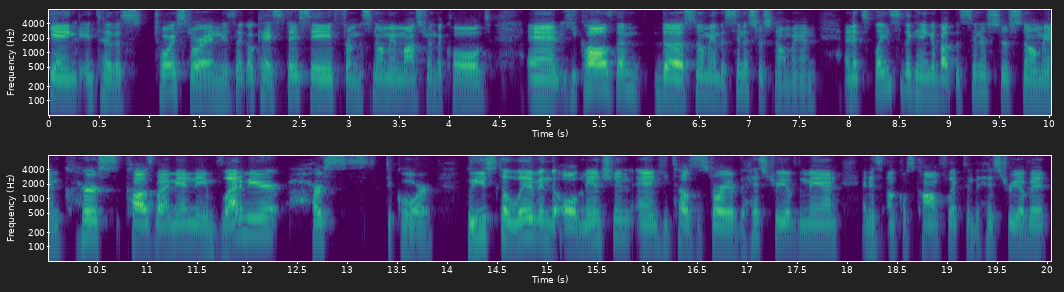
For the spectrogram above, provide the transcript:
gang into this toy store and he's like, okay, stay safe from the snowman monster in the cold. And he calls them the snowman, the sinister snowman, and explains to the gang about the sinister snowman curse caused by a man named Vladimir Harstikor, who used to live in the old mansion. And he tells the story of the history of the man and his uncle's conflict and the history of it.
